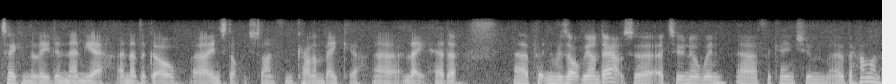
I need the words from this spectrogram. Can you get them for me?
taking the lead, and then yeah, another goal uh, in stoppage time from Callum Baker, uh, late header, putting the result beyond doubt. So a 2 0 win for Keynsham over Hallen.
